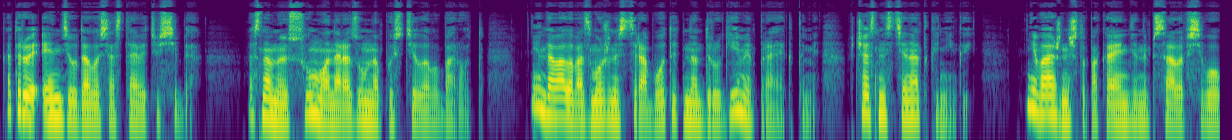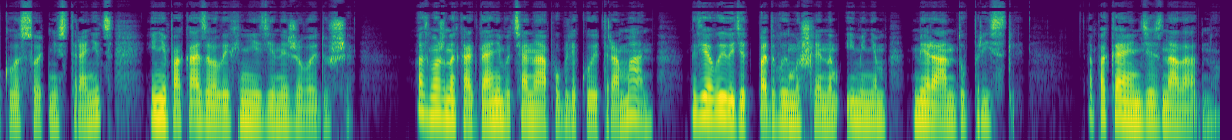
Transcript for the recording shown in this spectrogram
которую Энди удалось оставить у себя. Основную сумму она разумно пустила в оборот и давала возможность работать над другими проектами, в частности над книгой. Неважно, что пока Энди написала всего около сотни страниц и не показывала их ни единой живой души. Возможно, когда-нибудь она опубликует роман, где выведет под вымышленным именем Миранду Пристли. А пока Энди знала одно.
